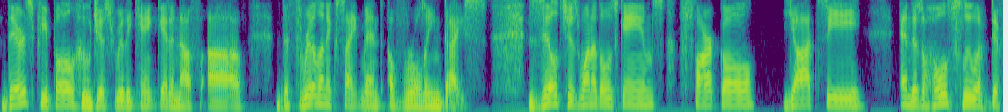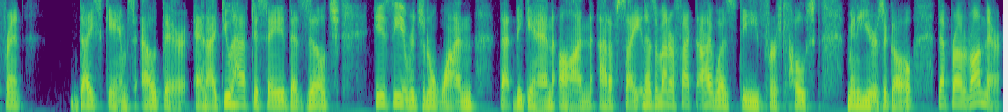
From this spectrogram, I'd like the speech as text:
there's people who just really can't get enough of the thrill and excitement of rolling dice. Zilch is one of those games, Farkle, Yahtzee, and there's a whole slew of different dice games out there. And I do have to say that Zilch is the original one that began on Out of Sight. And as a matter of fact, I was the first host many years ago that brought it on there.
